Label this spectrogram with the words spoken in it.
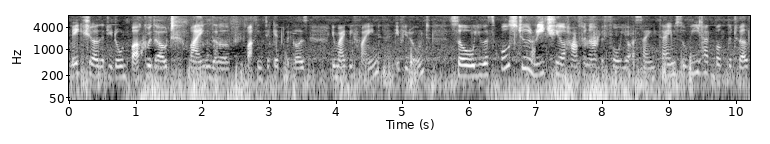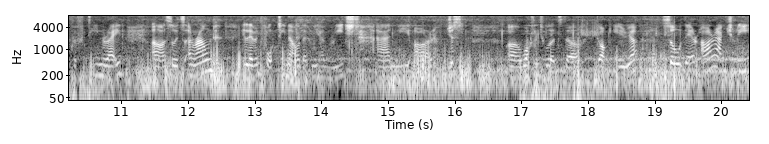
Make sure that you don't park without buying the parking ticket because you might be fined if you don't. So you are supposed to reach here half an hour before your assigned time. So we had booked the 12:15 ride. Uh, so it's around 11:40 now that we have reached, and we are just uh, walking towards the dock area. So there are actually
